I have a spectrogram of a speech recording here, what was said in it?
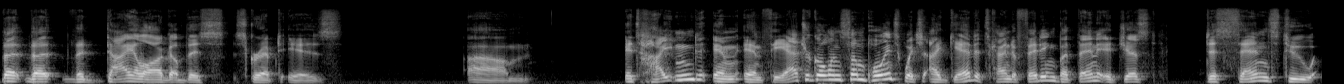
the the the dialogue of this script is um it's heightened and and theatrical in some points which i get it's kind of fitting but then it just descends to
